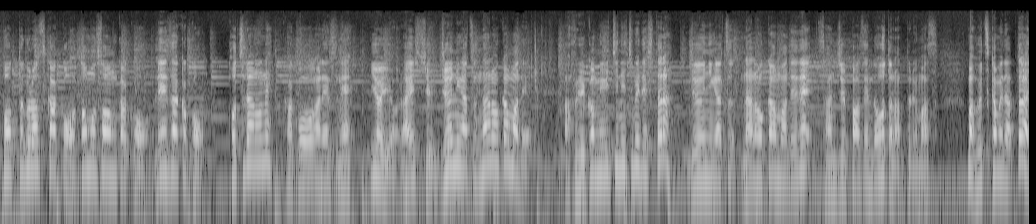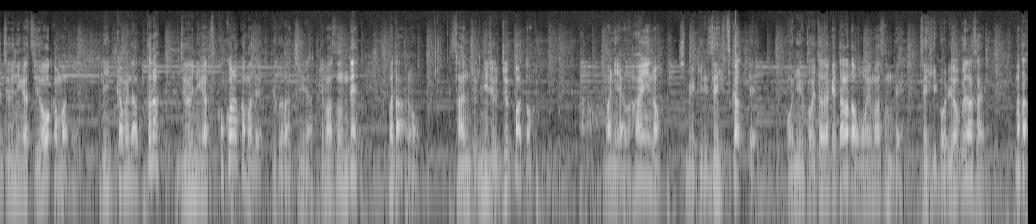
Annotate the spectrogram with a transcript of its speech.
ポットグロス加工トムソン加工レーザー加工。こちらのね加工がですねいよいよ来週12月7日まであ冬込み1日目でしたら12月7日までで30%オフとなっております。まあ、2日目だったら12月8日まで3日目だったら12月9日までという形になってますんでまたあの302010%とあの間に合う範囲の締め切りぜひ使ってご入庫いただけたらと思いますんでぜひご利用ください。また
